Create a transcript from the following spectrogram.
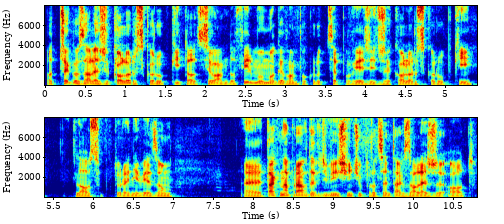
Od czego zależy kolor skorupki, to odsyłam do filmu. Mogę Wam pokrótce powiedzieć, że kolor skorupki dla osób, które nie wiedzą, e, tak naprawdę w 90% zależy od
